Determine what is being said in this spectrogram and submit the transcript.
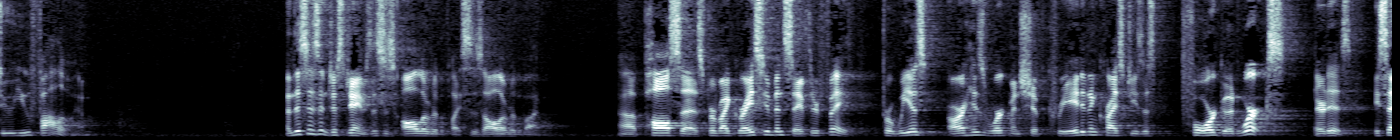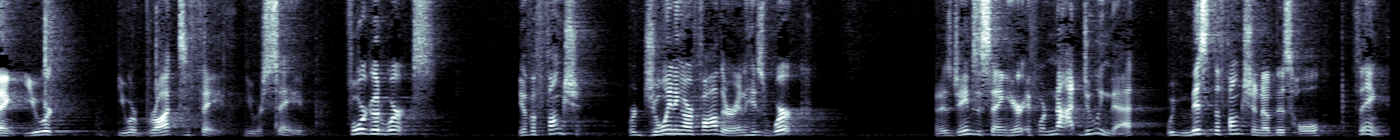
do you follow him? And this isn't just James, this is all over the place, this is all over the Bible. Uh, Paul says, For by grace you've been saved through faith. For we as, are his workmanship, created in Christ Jesus for good works. There it is. He's saying, You were, you were brought to faith, you were saved for good works. You have a function. We're joining our Father in his work. And as James is saying here, if we're not doing that, we've missed the function of this whole thing.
